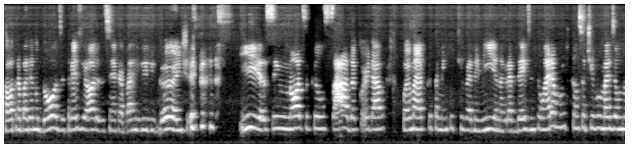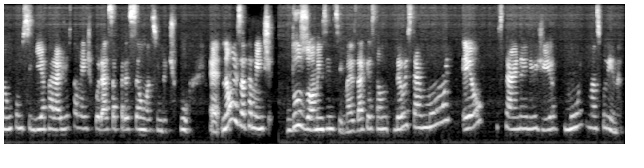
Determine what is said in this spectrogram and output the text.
tava trabalhando 12, 13 horas, assim, a barriga gigante. e assim, nossa, cansada, acordava. Foi uma época também que eu tive anemia na gravidez, então era muito cansativo, mas eu não conseguia parar justamente por essa pressão, assim, do tipo, é, não exatamente dos homens em si, mas da questão de eu estar muito, eu estar na energia muito masculina.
